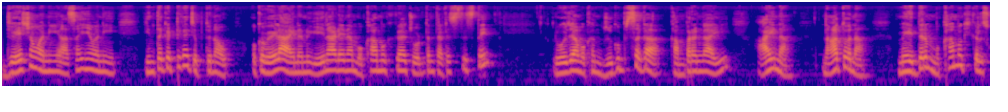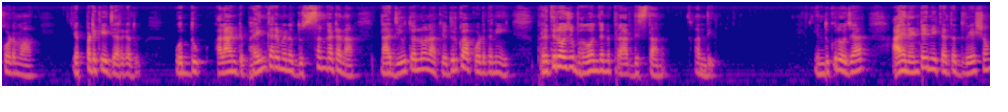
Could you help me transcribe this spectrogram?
ద్వేషం అని అసహ్యం అని ఇంత గట్టిగా చెప్తున్నావు. ఒకవేళ ఆయనను ఏనాడైనా ముఖాముఖిగా చూడటం తటస్థిస్తే రోజా ముఖం జుగుప్సగా కంపరంగా అయి ఆయన నాతోనా మీ ఇద్దరం ముఖాముఖి కలుసుకోవడమా? ఎప్పటికీ జరగదు. వద్దు. అలాంటి భయంకరమైన దుస్సంఘటన నా జీవితంలో నాకు ఎదురుకాకూడదని ప్రతిరోజు భగవంతుని ప్రార్థిస్తాను. అంది. ఎందుకు రోజా? ఆయనంటే నీకంత ద్వేషం?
